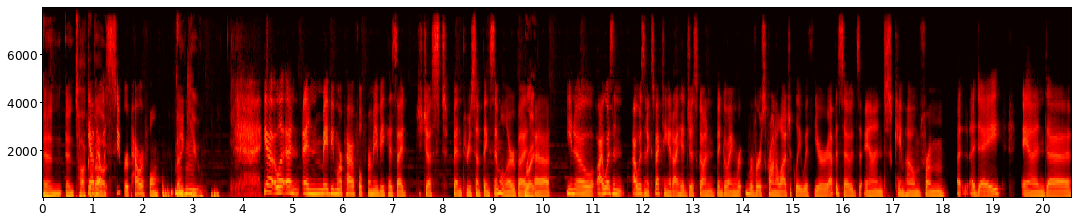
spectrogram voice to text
and and talk about Yeah, that was super powerful. thank Mhm. you. Yeah, well, and and maybe more powerful for me because I'd just been through something similar. But Right. uh, you know, I wasn't I wasn't expecting it. I had just gone been going re- reverse chronologically with your episodes and came home from a, a day and uh,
